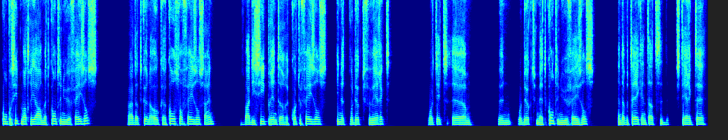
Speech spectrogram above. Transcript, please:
composietmateriaal met continue vezels. Maar dat kunnen ook eh, koolstofvezels zijn. Dus waar die seedprinter korte vezels in het product verwerkt, wordt dit uh, een product met continue vezels. En dat betekent dat de sterkte,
